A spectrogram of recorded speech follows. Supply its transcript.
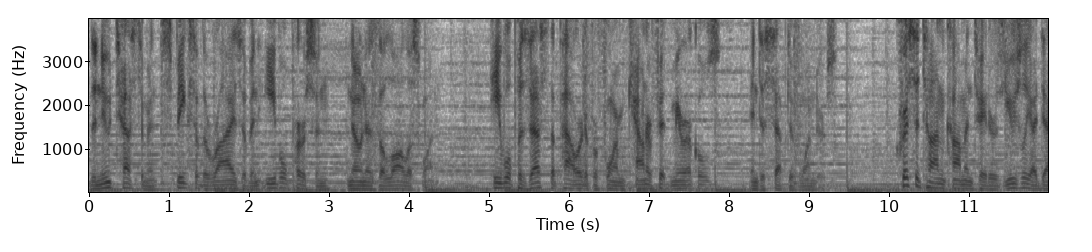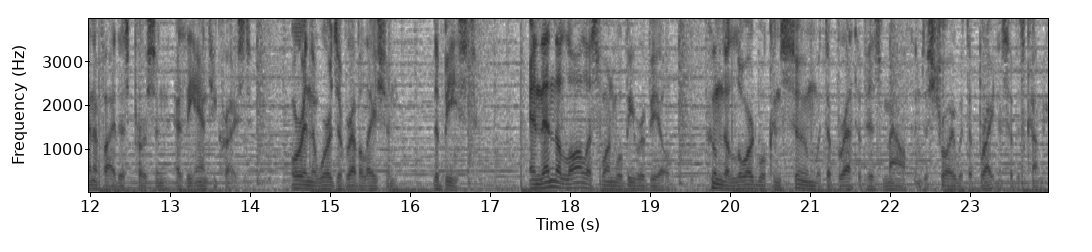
the New Testament speaks of the rise of an evil person known as the lawless one. He will possess the power to perform counterfeit miracles and deceptive wonders. Christian commentators usually identify this person as the Antichrist, or in the words of Revelation, the beast. And then the lawless one will be revealed, whom the Lord will consume with the breath of his mouth and destroy with the brightness of his coming.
